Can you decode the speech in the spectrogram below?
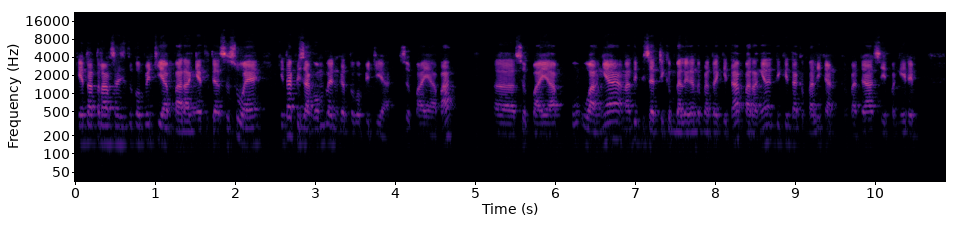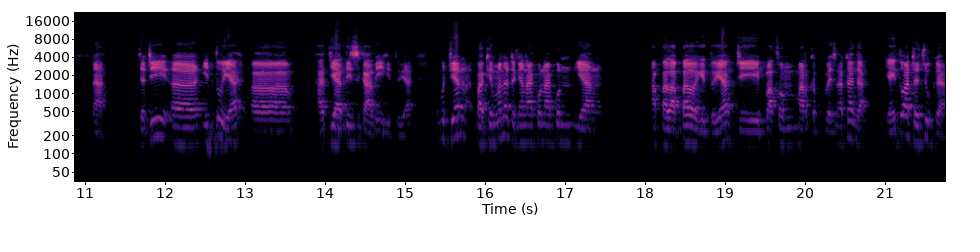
Kita transaksi Tokopedia, barangnya tidak sesuai, kita bisa komplain ke Tokopedia supaya apa? Uh, supaya uangnya nanti bisa dikembalikan kepada kita, barangnya nanti kita kembalikan kepada si pengirim. Nah, jadi uh, itu ya hati-hati uh, sekali gitu ya. Kemudian bagaimana dengan akun-akun yang abal-abal gitu ya di platform marketplace ada nggak? Ya itu ada juga.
